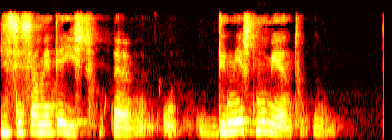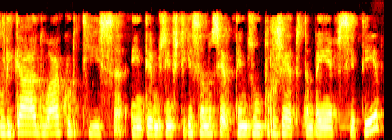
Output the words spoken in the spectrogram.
E, essencialmente é isto. Um, de, neste momento, ligado à cortiça, em termos de investigação no CERC, temos um projeto também FCT,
